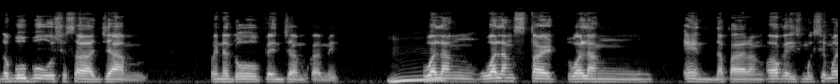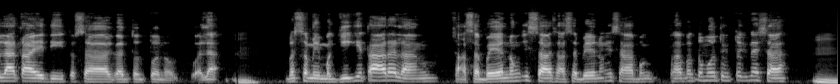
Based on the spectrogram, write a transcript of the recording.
nabubuo siya sa jam. Pag nag-open jam kami. Mm. Walang, walang start, walang end na parang, okay, magsimula tayo dito sa gantong tunog. Wala. Mm Basta may magigitara lang, sasabayan ng isa, sasabayan ng isa, habang, habang tumutugtog na siya, mm.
